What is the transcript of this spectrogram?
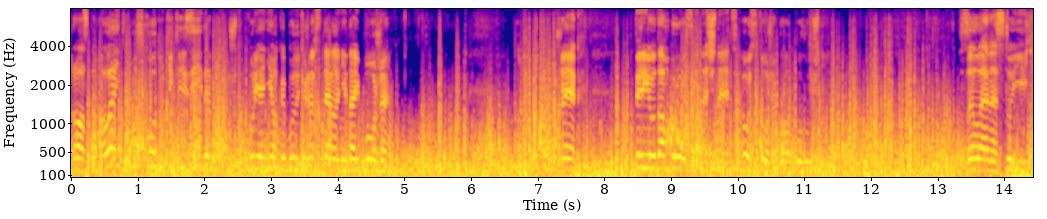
Раз по маленькому сходу тільки зійде, тому що тут будуть вже встелені, дай Боже. Ну і потім вже як період амброзії почнеться. Ось теж благополучно. Зелене стоїть.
